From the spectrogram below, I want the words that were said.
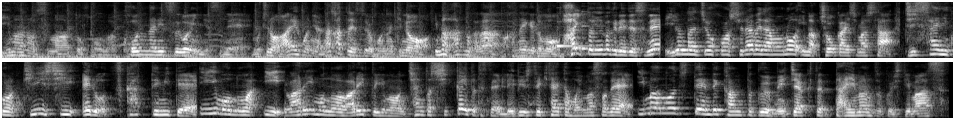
今のスマートフォンはこんなにすごいんですね。もちろん iPhone にはなかったですよこんな機能。今あるのかな？わかんないけども。はいというわけでですねいろんな情報を調べたものを今紹介しました。実際にこの TCL を使ってみていいものはいい悪いものは悪いというものをちゃんとしっかりとですねレビューしていきたいと思いますので今の時点で監督めちゃくちゃ大満足しています。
